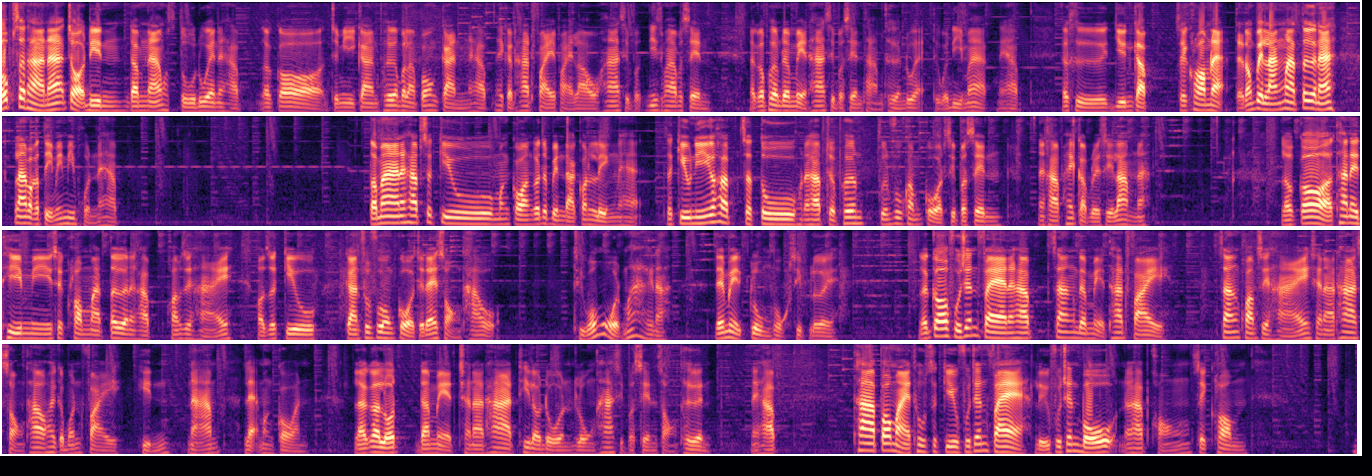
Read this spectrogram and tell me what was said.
ลบสถานะเจาะดินดำน้ำของศัตรูด้วยนะครับ แล้วก็จะมีการเพิ่มพลังป้องกันนะครับให้กับธาตุไฟฝ่ายเรา 50 25%แล้วก็เพิ่มดาเมจ 50%ถามเทิร์นด้วย ถือว่าดีมากนะครับ ก็คือยืนกับไซคลอมแหละ แต่ต้องเป็นล้างมาสเตอร์นะล้างปกติไม่มีผลนะครับ ต่อมานะครับสกิลมังกรก็จะเป็นดากอนเล็งนะฮะ สกิลนี้ก็ครับศัตรูนะครับจะเพิ่มฟื้นฟูความโกรธ 10%นะครับให้กับเรซิลัมนะ แล้วก็ถ้าในทีมมีเซคลอมมาเตอร์นะครับ ความเสียหายของสกิลการฟื้นฟูความโกรธจะได้ 2 เท่า ถือว่าโหดมากเลยนะดาเมจกลุ่ม 60 เลย แล้วก็ฟูชั่นแฟร์นะครับ สร้างดาเมจธาตุไฟ สร้างความเสียหายชนะธาตุ2เท่าให้กับมอนไฟ หิน น้ำและมังกร แล้วก็ลดดาเมจชนะธาตุที่เราโดนลง 50% 2 เทิร์นนะครับถ้าเป้าหมายถูกสกิลฟูชั่นแฟร์หรือฟูชั่นโบนะครับของเซคลอม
